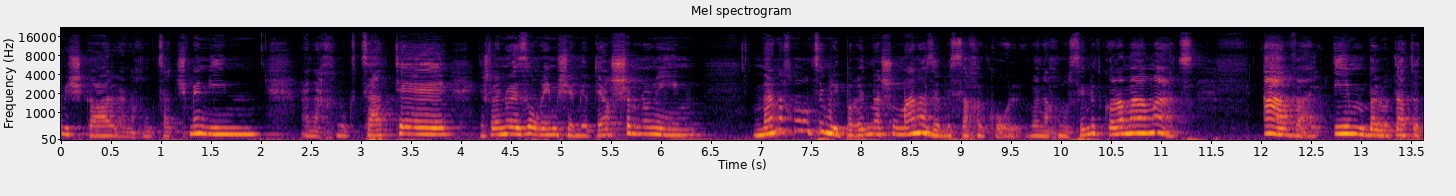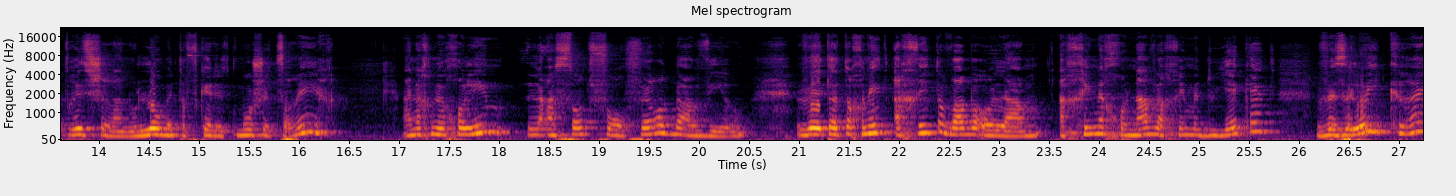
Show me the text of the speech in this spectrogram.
משקל, אנחנו קצת שמנים, אנחנו קצת, אה, יש לנו אזורים שהם יותר שמנוניים. מה אנחנו רוצים? להיפרד מהשומן הזה בסך הכל, ואנחנו עושים את כל המאמץ. אבל אם בלוטת התריס שלנו לא מתפקדת כמו שצריך, אנחנו יכולים לעשות פורפרות באוויר, ואת התוכנית הכי טובה בעולם, הכי נכונה והכי מדויקת, וזה לא יקרה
